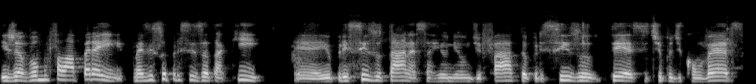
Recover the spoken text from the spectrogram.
e já vamos falar, peraí, mas isso precisa estar tá aqui? É, eu preciso estar nessa reunião de fato, eu preciso ter esse tipo de conversa,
